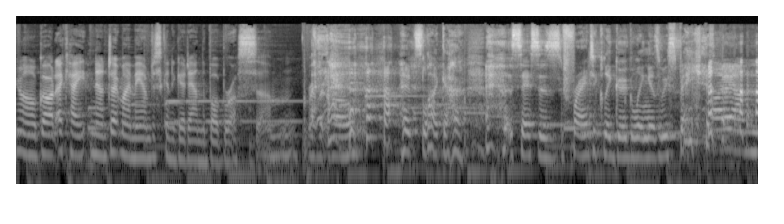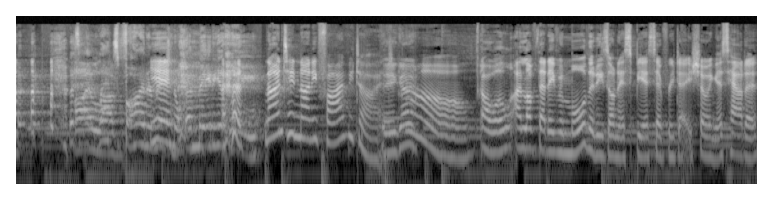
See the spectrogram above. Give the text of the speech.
Oh God. Okay. Now, don't mind me. I'm just going to go down the Bob Ross um, rabbit hole. It's like uh, Cess is frantically googling as we speak. I um, I Let's love buy an Yeah. immediately. 1995, he died. There you go. Oh. oh well, I love that even more that he's on SBS every day, showing us how to.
